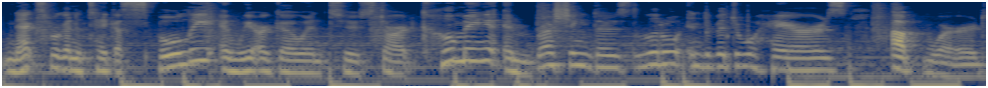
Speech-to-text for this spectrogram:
Next, we're going to take a spoolie and we are going to start combing and brushing those little individual hairs upward.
